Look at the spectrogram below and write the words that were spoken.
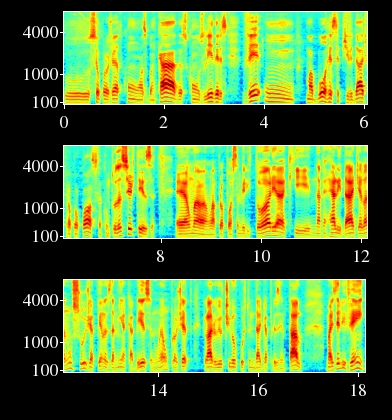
o seu projeto com as bancadas, com os líderes, vê um, uma boa receptividade para a proposta? Com toda certeza. É uma, uma proposta meritória que, na realidade, ela não surge apenas da minha cabeça, não é um projeto. Claro, eu tive a oportunidade de apresentá-lo, mas ele vem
